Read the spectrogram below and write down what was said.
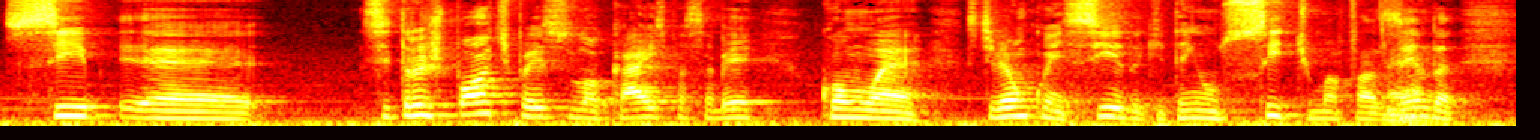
Se, é, se transporte para esses locais para saber como é. Se tiver um conhecido que tem um sítio, uma fazenda, é.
